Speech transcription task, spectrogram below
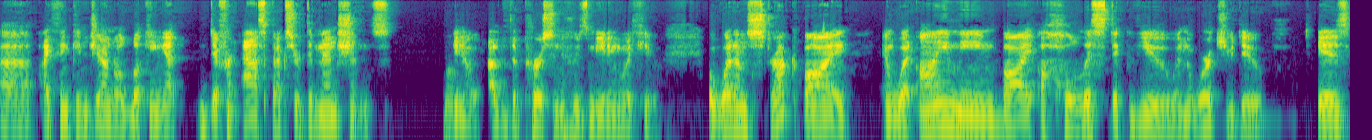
uh, I think in general, looking at different aspects or dimensions, you know, of the person who's meeting with you. But what I'm struck by, and what I mean by a holistic view in the work you do, is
